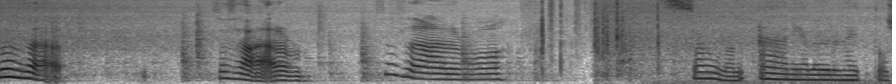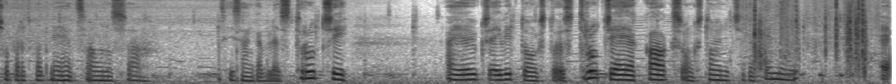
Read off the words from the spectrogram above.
Tasa, tasa-arvo. Tasa-arvo. Saunan ääni ja löydön heittoon sopertuvat miehet saunassa. Sisään kävelee strutsi. Äijä yksi, ei vittu, onks toi strutsi, äijä kaksi, onks toi nyt sitä femini... E,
